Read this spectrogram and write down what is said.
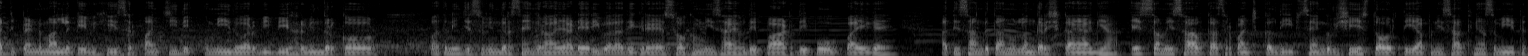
ਅੱਜ ਪਿੰਡ ਮੱਲਕੇ ਵਿਖੇ ਸਰਪੰਚੀ ਦੇ ਉਮੀਦਵਾਰ ਬੀਬੀ ਹਰਵਿੰਦਰ ਕੌਰ, ਪਤਨੀ ਜਸਵਿੰਦਰ ਸਿੰਘ ਰਾਜਾ ਡੈਰੀਵਾਲਾ ਦੇ ਗ੍ਰਹਿ ਸੁਖਮਨੀ ਸਾਹਿਬ ਦੇ ਪਾਠ ਦੇ ਭੋਗ ਪਾਏ ਗਏ ਅਤੇ ਸੰਗਤਾਂ ਨੂੰ ਲੰਗਰ ਛਕਾਇਆ ਗਿਆ। ਇਸ ਸਮੇਂ ਸਾਬਕਾ ਸਰਪੰਚ ਕੁਲਦੀਪ ਸਿੰਘ ਵਿਸ਼ੇਸ਼ ਤੌਰ ਤੇ ਆਪਣੇ ਸਾਥੀਆਂ ਸਮੇਤ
